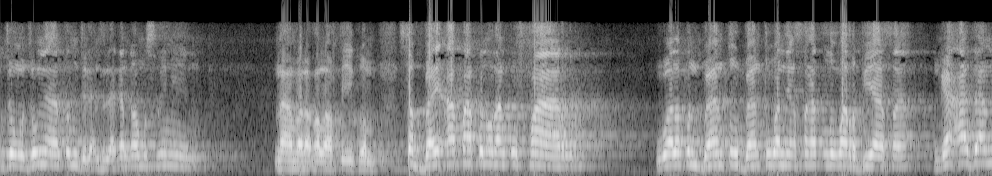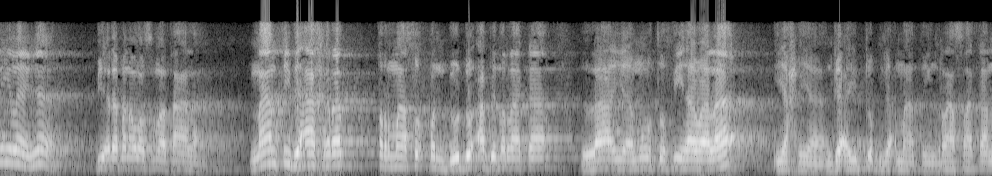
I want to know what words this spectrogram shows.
ujung-ujungnya antum jelek-jelekkan kaum muslimin. Nah, barakallahu fikum. Sebaik apa pun orang kufar, walaupun bantu-bantuan yang sangat luar biasa, enggak ada nilainya di hadapan Allah Subhanahu wa. Nanti di akhirat termasuk penduduk api neraka la yamutu fiha wala yahya, enggak hidup enggak mati, ngerasakan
